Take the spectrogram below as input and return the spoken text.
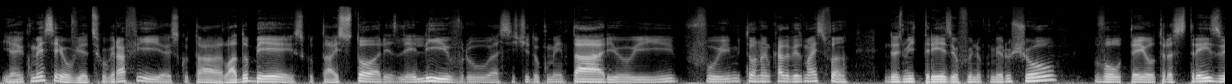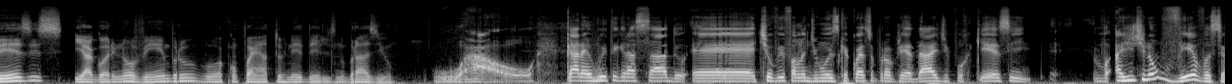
E aí comecei a ouvir a discografia, escutar lado B, escutar histórias, ler livro, assistir documentário e fui me tornando cada vez mais fã. Em 2013 eu fui no primeiro show, voltei outras três vezes e agora em novembro vou acompanhar a turnê deles no Brasil. Uau! Cara, é muito engraçado é, te ouvir falando de música com essa propriedade, porque assim, a gente não vê você,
